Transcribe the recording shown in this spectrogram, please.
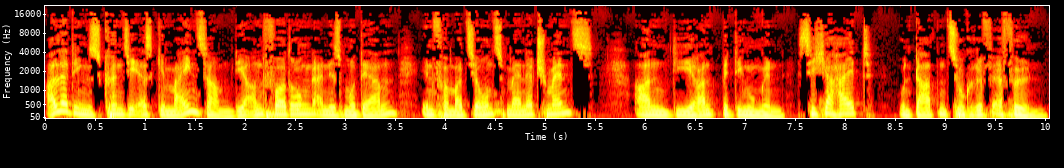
Allerdings können sie erst gemeinsam die Anforderungen eines modernen Informationsmanagements an die Randbedingungen Sicherheit und Datenzugriff erfüllen.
